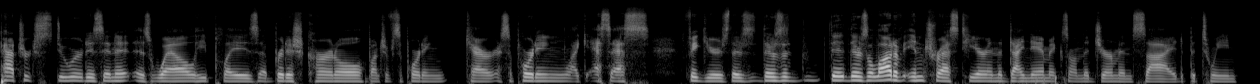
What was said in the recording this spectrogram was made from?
Patrick Stewart is in it as well. He plays a British colonel a bunch of supporting char- supporting like SS figures. There's there's a there's a lot of interest here in the dynamics on the German side between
